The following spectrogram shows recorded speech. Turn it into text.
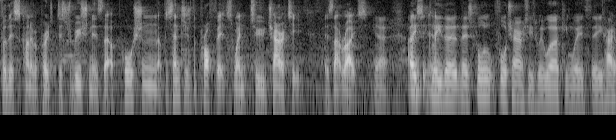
for this kind of approach to distribution is that a portion, a percentage of the profits went to charity. Is that right? Yeah. And- Basically, the, there's four, four charities we're working with. The ha-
